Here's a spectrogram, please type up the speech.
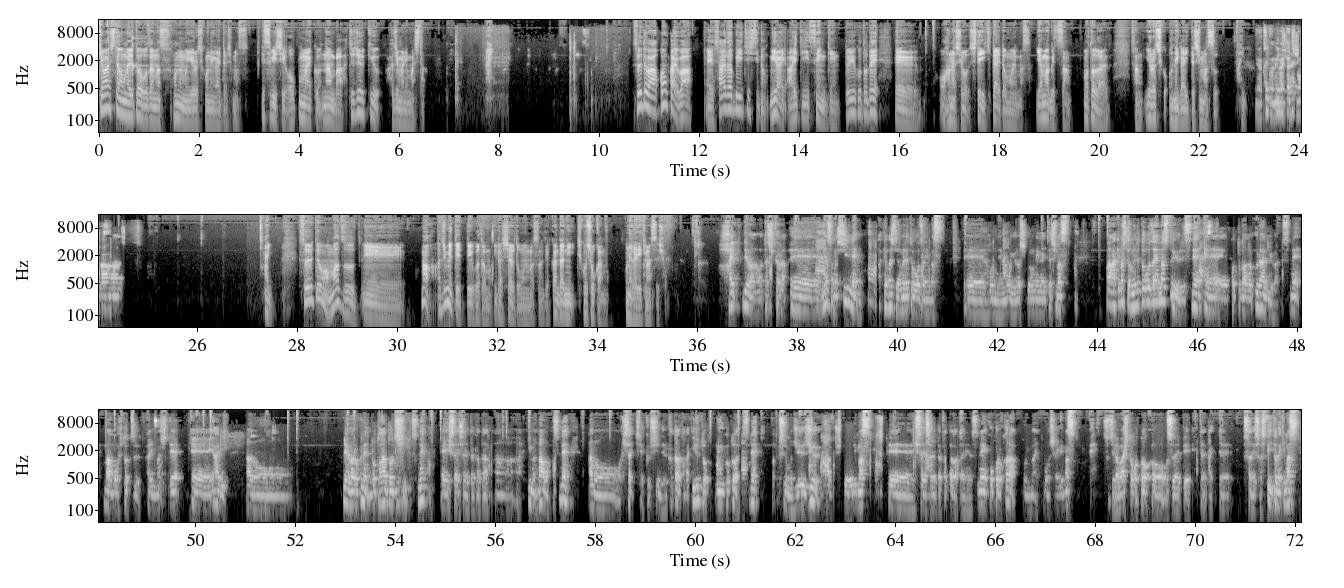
明けましておめでとうございます。本年もよろしくお願いいたします。SBC オープンマイクナンバー89始まりました。はい。それでは今回は、えーサイドビーチシティの未来 IT 宣言ということで、えーお話をしていきたいと思います。山口さん、元田さん、よろしくお願いいたします。はい。よろしくお願いいたします。す。はい。それでは、まず、えー、まあ、初めてっていう方もいらっしゃると思いますので、簡単に自己紹介もお願いできますでしょうはい。では、私から、えー、皆様新年明けましておめでとうございます。えー、本年もよろしくお願いいたします。まあ、明けましておめでとうございますというですね、えー、言葉の裏にはですね、まあ、もう一つありまして、えー、やはり、あのー令和6年能登半島地震ですね、えー被災された方、あ今なおですね、あの被災地で苦しんでいる方々がいるということはですね、私ども重々把握しております。えー被災された方々にですね、心からお見舞い申し上げます。そちらは一言お伝えていただいて、伝えさせていただきます。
